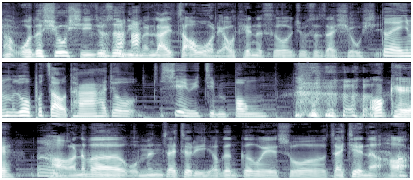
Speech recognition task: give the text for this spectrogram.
啊，我的休息就是你们来找我聊天的时候，就是在休息。对，你们如果不找他，他就陷于紧绷。OK，好，那么我们在这里要跟各位说再见了哈。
